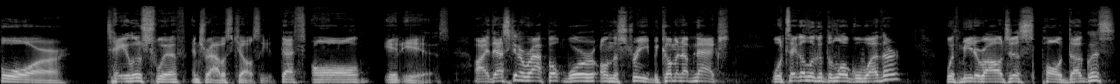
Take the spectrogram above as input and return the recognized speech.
for Taylor Swift and Travis Kelce. That's all it is. All right, that's going to wrap up Word on the Street. But coming up next, we'll take a look at the local weather with meteorologist Paul Douglas.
